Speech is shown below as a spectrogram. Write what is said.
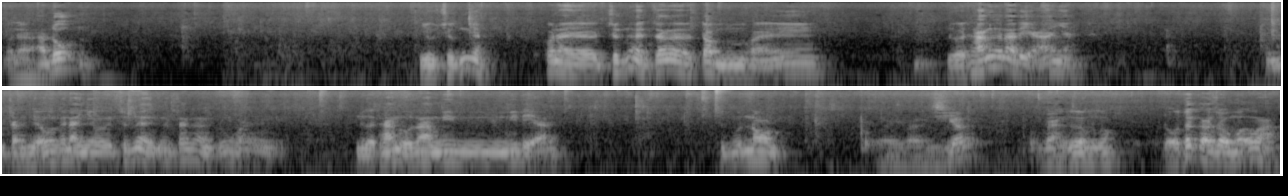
Gọi là ăn độn. Nhiều trứng nhỉ. Con này trứng này chắc là tầm phải nửa tháng nữa là đẻ nhỉ. Mình chẳng hiểu cái này nhưng mà trứng này chắc là cũng phải nửa tháng đổ ra mới mới đẻ này. trứng vẫn non. Rồi vàng chiếc. Vàng gươm không? Đổ tất cả dầu mỡ vào.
